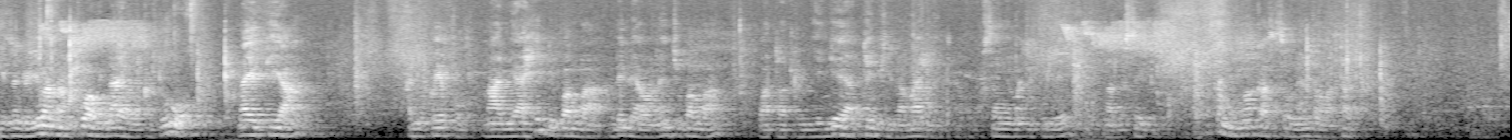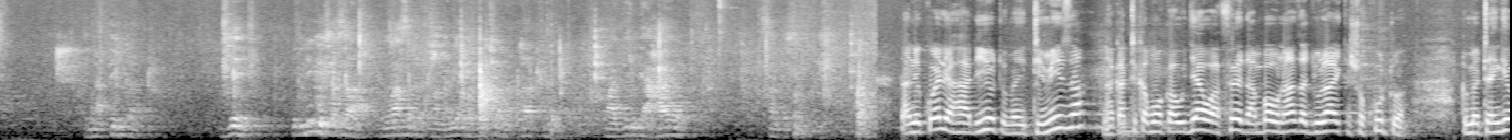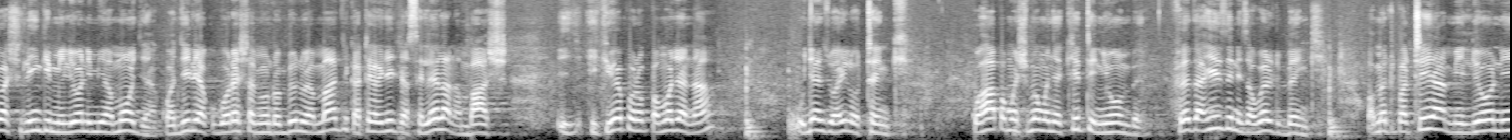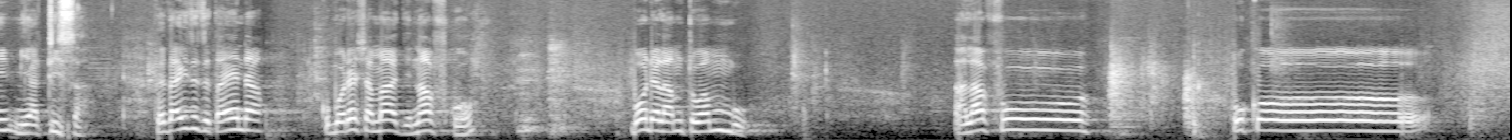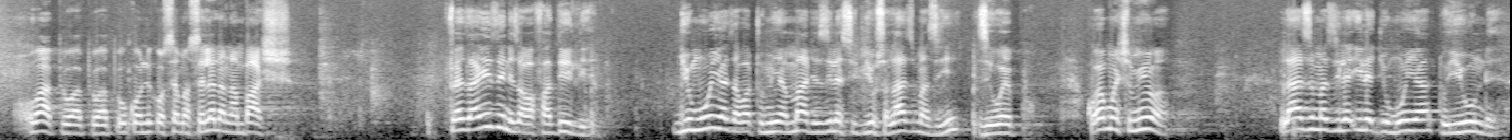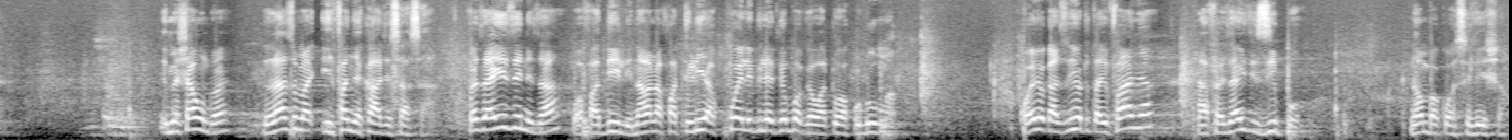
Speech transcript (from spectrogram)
ilizinduliwa na mkuu wa wilaya wakati huo, naye pia alikuwepo na aliahidi kwamba mbele ya wananchi kwamba watatujengea tenki la maji na kukusanya maji kule na Nadosoito. Sasa ni mwaka sasa unaenda watatu, inapika tu. Je, ni lini sasa RUWASA kutuangalia kwa jicho la tatu kwa ajili ya hayo? Asante sana. Na ni kweli ahadi hiyo tumeitimiza, na katika mwaka ujao wa fedha ambao unaanza Julai kesho kutwa tumetengewa shilingi milioni mia moja kwa ajili ya kuboresha miundombinu ya maji katika kijiji cha Selela na Mbashi ikiwepo pamoja na ujenzi wa hilo tenki. Kwa hapa, Mheshimiwa Mwenyekiti, niombe fedha hizi ni za World Bank, wametupatia milioni mia tisa. Fedha hizi zitaenda kuboresha maji NAFCO bonde la mto wa Mbu alafu huko wapi wapi wapi huko niko sema Selena na Mbashi. Fedha hizi ni za wafadhili, jumuiya za watumia maji zile SIGUSA lazima zi, ziwepo. Kwa hiyo mheshimiwa, lazima zile ile jumuiya tuiunde, imeshaundwa eh? lazima ifanye kazi sasa. Fedha hizi ni za wafadhili na wanafuatilia kweli vile vyombo vya watu wa huduma. Kwa hiyo kazi hiyo tutaifanya na fedha hizi zipo, naomba kuwasilisha.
